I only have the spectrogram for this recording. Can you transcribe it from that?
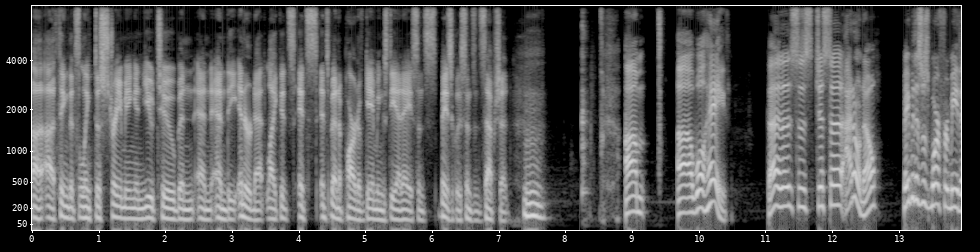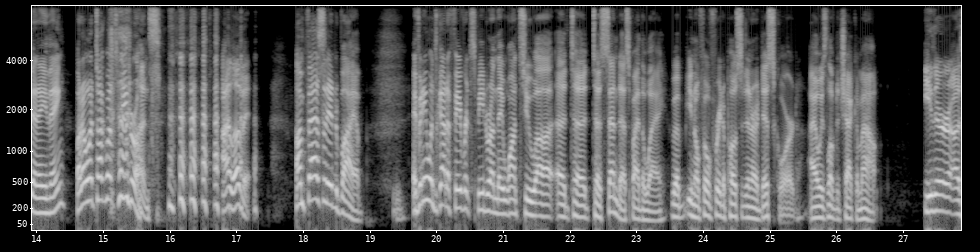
uh, a thing that's linked to streaming and YouTube and and and the internet, like it's it's it's been a part of gaming's DNA since basically since inception. Um. Uh. Well, hey, that this is just a I don't know. Maybe this was more for me than anything, but I want to talk about speedruns. I love it. I'm fascinated by them. If anyone's got a favorite speedrun they want to uh, uh to to send us, by the way, uh, you know, feel free to post it in our Discord. I always love to check them out. Either a,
